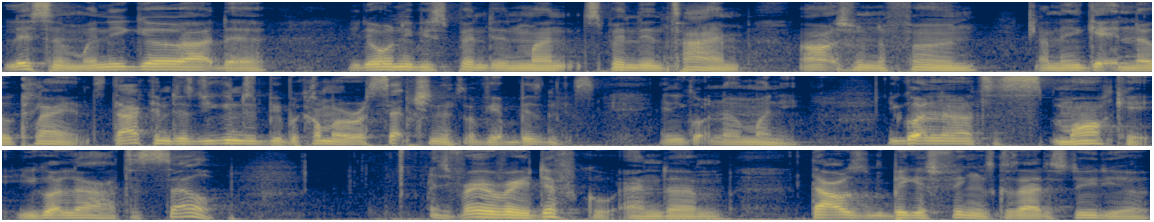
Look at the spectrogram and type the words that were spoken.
listen, when you go out there, you don't want to be spending mon- spending time answering the phone and then getting no clients. That can just you can just be become a receptionist of your business and you got no money. You got to learn how to market. You got to learn how to sell. It's very very difficult, and um, that was the biggest things because I had a studio.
